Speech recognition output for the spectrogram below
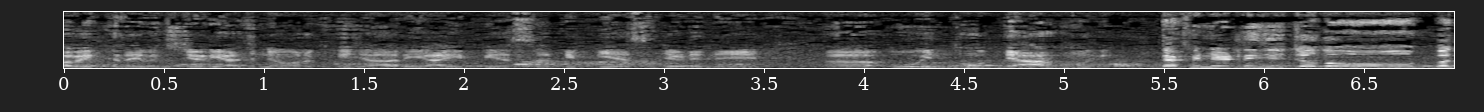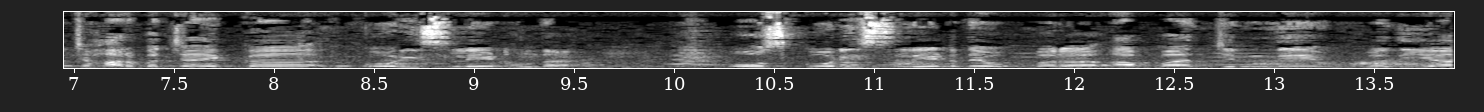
ਭਵਿੱਖ ਦੇ ਵਿੱਚ ਜਿਹੜੀ ਅੱਜ ਨਿਉ ਰੱਖੀ ਜਾ ਰਹੀ ਆਈਪੀਐਸ ਪੀਪੀਐਸ ਜਿਹੜੇ ਨੇ ਉਹ ਇੱਥੋਂ ਤਿਆਰ ਹੋਣਗੇ? ਡੈਫੀਨੇਟਲੀ ਜੀ ਜਦੋਂ ਬੱਚਾ ਹਰ ਬੱਚਾ ਇੱਕ ਕੋਰੀ ਸਲੇਟ ਹੁੰਦਾ ਹੈ। ਉਸ ਕੋਰੀ ਸਲੇਟ ਦੇ ਉੱਪਰ ਆਪਾਂ ਜਿੰਨੇ ਵਧੀਆ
